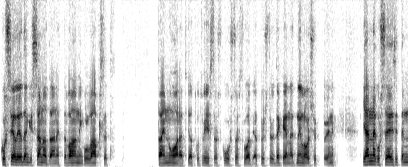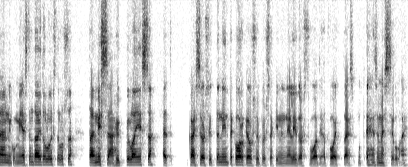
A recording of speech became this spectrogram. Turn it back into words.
kun siellä jotenkin sanotaan, että vaan niin kuin lapset tai nuoret, jotkut 15-16-vuotiaat pystyy tekemään näitä neloshyppyjä, niin jännä, kun se ei sitten näy niin kuin miesten taitoluistelussa tai missään hyppylajissa, että kai se olisi sitten että korkeushypyssäkin niin 14-vuotiaat voittaisi, mutta eihän se mene sillä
